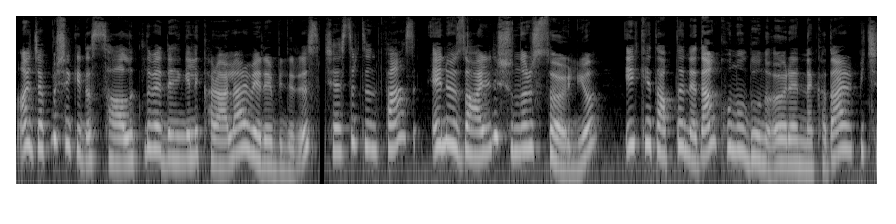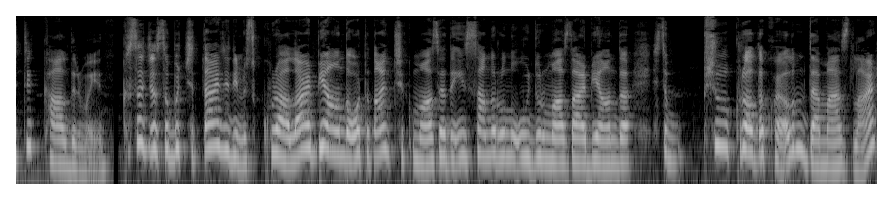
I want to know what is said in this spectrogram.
Ancak bu şekilde sağlıklı ve dengeli kararlar verebiliriz. Chesterton Fans en öz şunları söylüyor. İlk etapta neden konulduğunu öğrenene kadar bir çiti kaldırmayın. Kısacası bu çitler dediğimiz kurallar bir anda ortadan çıkmaz ya da insanlar onu uydurmazlar bir anda. İşte şu kuralı da koyalım demezler.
